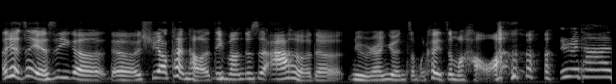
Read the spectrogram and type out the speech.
而且这也是一个呃需要探讨的地方，就是阿和的女人缘怎么可以这么好啊？因为她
